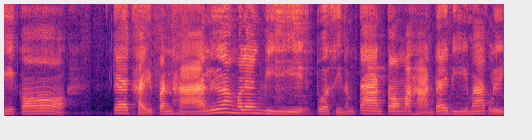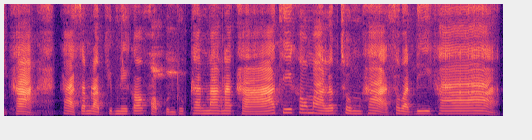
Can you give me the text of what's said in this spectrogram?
นี้ก็แก้ไขปัญหาเรื่องแมลงวีตัวสีน้ำตาลตอมอาหารได้ดีมากเลยค่ะ ค่ะสำหรับคลิปนี้ก็ขอบคุณทุกท่านมากนะคะ ที่เข้ามารับชมค่ะ สวัสดีค่ะ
